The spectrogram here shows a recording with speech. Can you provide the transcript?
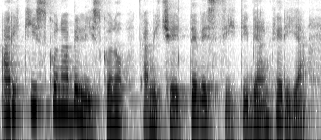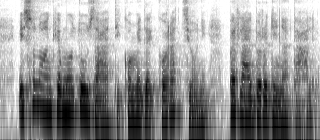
arricchiscono e abbelliscono camicette, vestiti, biancheria e sono anche molto usati come decorazioni per l'albero di Natale.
